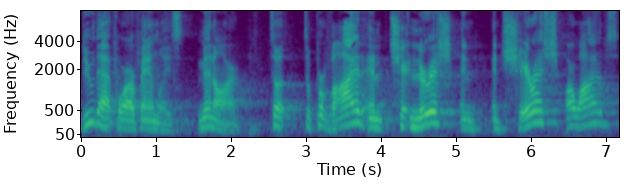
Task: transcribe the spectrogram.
do that for our families. Men are. To, to provide and ch- nourish and, and cherish our wives.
